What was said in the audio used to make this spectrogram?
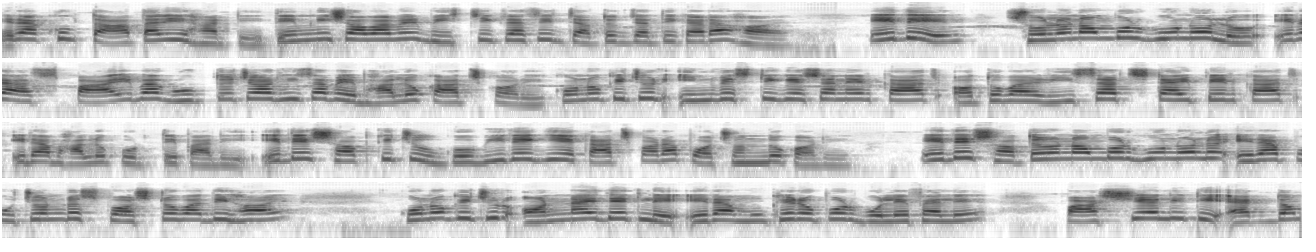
এরা খুব তাড়াতাড়ি হাঁটে। তেমনি স্বভাবের বৃষ্টিক রাশির জাতক জাতিকারা হয়। এদের ষোলো নম্বর গুণ হলো এরা স্পাই বা গুপ্তচর হিসাবে ভালো কাজ করে। কোনো কিছুর ইনভেস্টিগেশনের কাজ অথবা রিসার্চ টাইপের কাজ এরা ভালো করতে পারে। এদের সব কিছু গভীরে গিয়ে কাজ করা পছন্দ করে। এদের সতেরো নম্বর গুণ হলো এরা প্রচণ্ড স্পষ্টবাদী হয়। কোনো কিছুর অন্যায় দেখলে এরা মুখের ওপর বলে ফেলে। পার্শিয়ালিটি একদম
